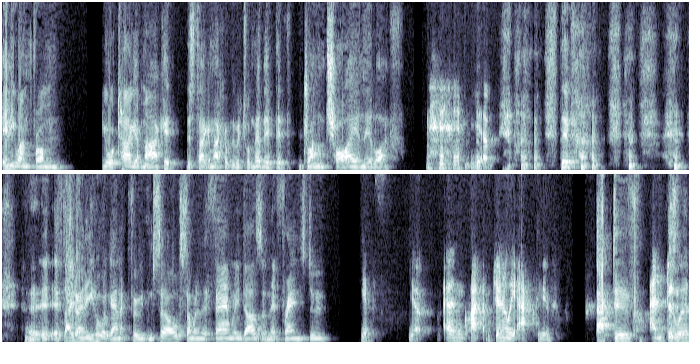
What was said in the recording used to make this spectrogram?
anyone from your target market, this target market that we're talking about, they've, they've drunk chai in their life. yeah. They've if they don't eat organic food themselves, someone in their family does, and their friends do. Yes. Yeah. And quite generally active. Active. And doers.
